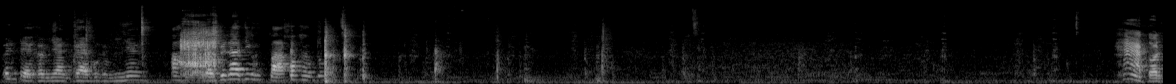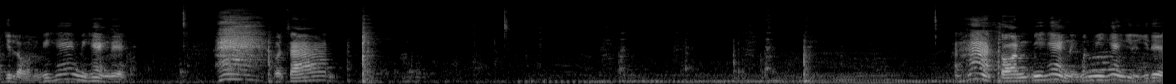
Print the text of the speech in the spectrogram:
เป็นแต่คำยังกายพวกกับมียังอะแต่เป็นหน้าที่ของป่าเขาครับด้วยห้าตอนกินเหล่านี่มีแห้งมีแห้งเด้ฮ่าประจานอันห้าตอนมีแห้งนี่มันมีแห้งอีหลีเด้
